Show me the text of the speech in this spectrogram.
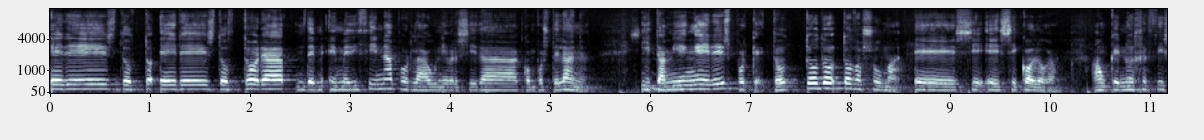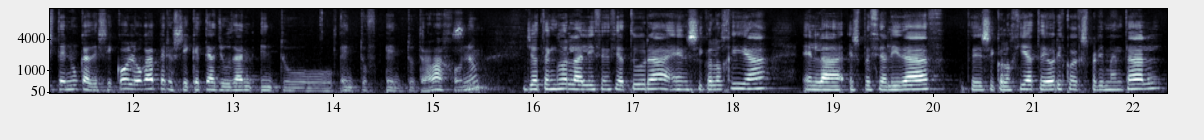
Eres, doctor, eres doctora de, en medicina por la Universidad Compostelana sí. y también eres, porque to, todo, todo suma, eh, eh, psicóloga aunque no ejerciste nunca de psicóloga, pero sí que te ayuda en tu, en tu, en tu trabajo, sí. ¿no? Yo tengo la licenciatura en psicología en la especialidad de psicología teórico-experimental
